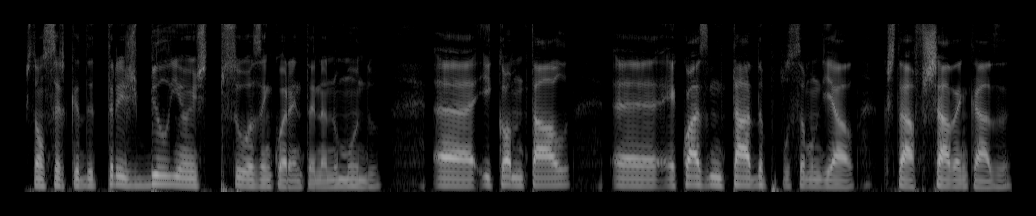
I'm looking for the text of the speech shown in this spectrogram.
estão cerca de 3 bilhões de pessoas em quarentena no mundo uh, e, como tal, é quase metade da população mundial que está fechada em casa.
